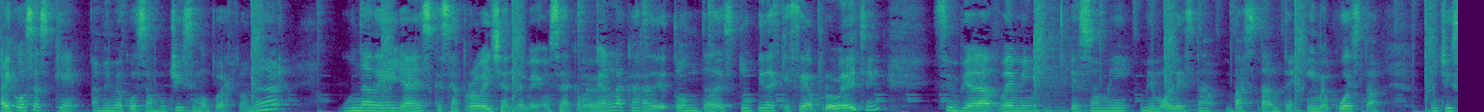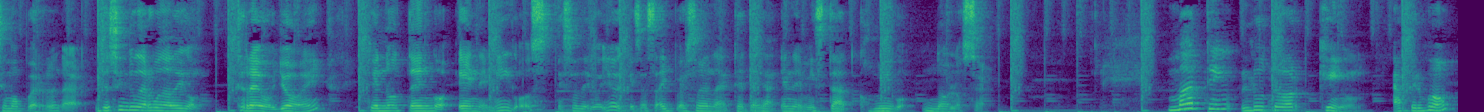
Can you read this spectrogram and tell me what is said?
Hay cosas que a mí me cuesta muchísimo perdonar. Una de ellas es que se aprovechen de mí. O sea, que me vean la cara de tonta, de estúpida, que se aprovechen sin piedad de mí, eso a mí me molesta bastante y me cuesta muchísimo perdonar. Yo sin duda alguna digo, creo yo, ¿eh? que no tengo enemigos. Eso digo yo, y quizás hay personas que tengan enemistad conmigo, no lo sé. Martin Luther King afirmó,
